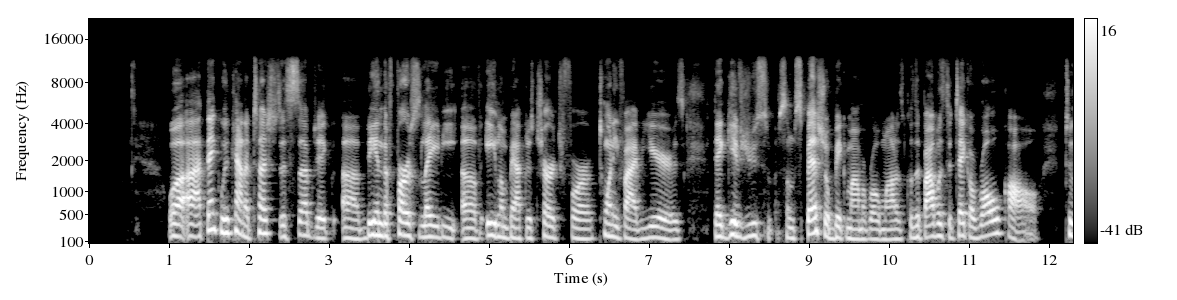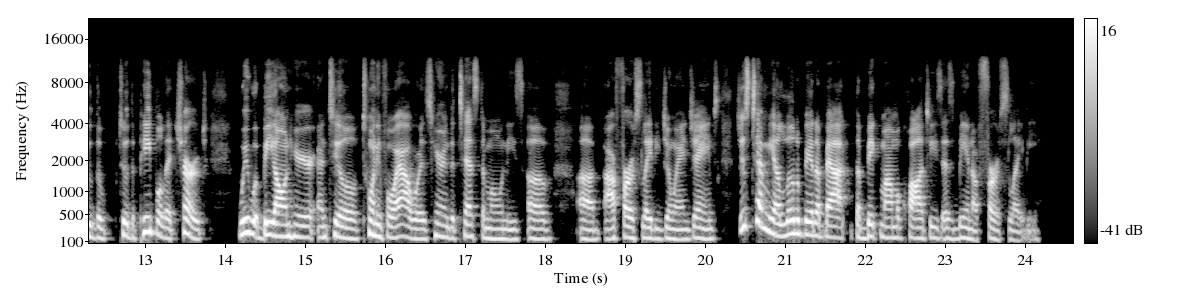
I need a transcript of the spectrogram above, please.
Well, I think we kind of touched the subject, uh, being the first lady of Elam Baptist Church for 25 years. That gives you some, some special Big Mama role models. Because if I was to take a roll call to the to the people at church, we would be on here until 24 hours hearing the testimonies of uh, our first lady jo ann james just tell me a little bit about the big mama qualities as being a first lady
